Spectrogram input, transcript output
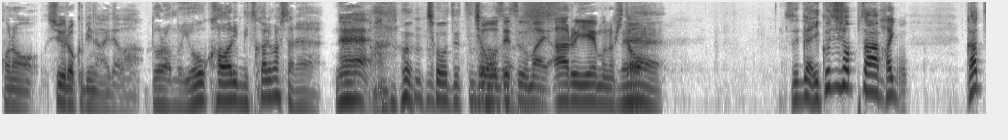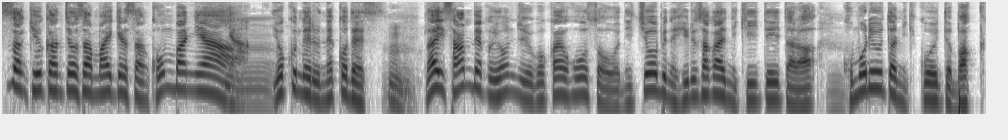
この収録日の間は。ドラム、よう代わり見つかりましたね。ね超絶え。ドラム超絶うまい。REM の人。ねえ次は、育児ショップさん。はい。ガッツさん、旧館長さん、マイケルさん、こんばんにゃ。よく寝る猫です。うん第345回放送を日曜日の昼下がりに聞いていたら、子守歌に聞こえて爆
